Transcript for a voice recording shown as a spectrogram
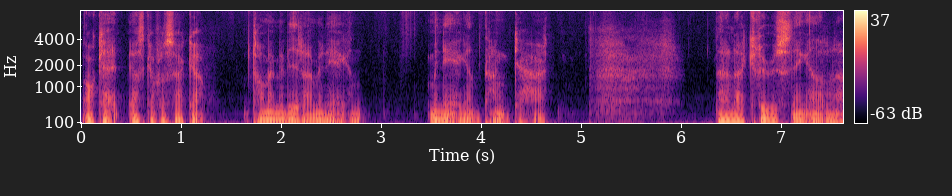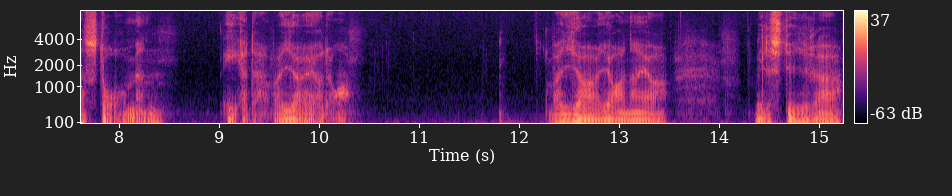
Okej, okay, jag ska försöka ta mig vidare min egen, min egen tanke här. När den där krusningen eller den här stormen är där, vad gör jag då? Vad gör jag när jag vill styra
